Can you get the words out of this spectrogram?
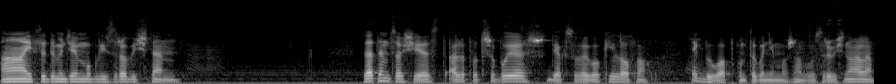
A, i wtedy będziemy mogli zrobić ten. Zatem coś jest, ale potrzebujesz diaksowego kilofa. Jakby łapką tego nie można było zrobić, no ale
